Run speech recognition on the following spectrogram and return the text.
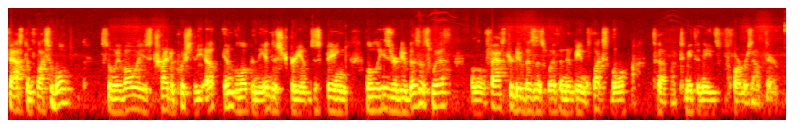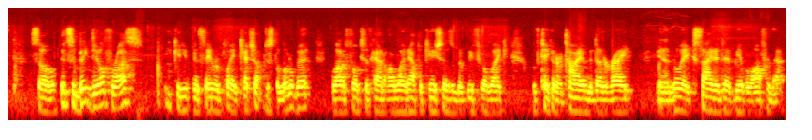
fast, and flexible. So we've always tried to push the envelope in the industry of just being a little easier to do business with, a little faster to do business with, and then being flexible to, to meet the needs of farmers out there. So it's a big deal for us. You could even say we're playing catch up just a little bit. A lot of folks have had online applications, but we feel like we've taken our time and done it right, and really excited to be able to offer that.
